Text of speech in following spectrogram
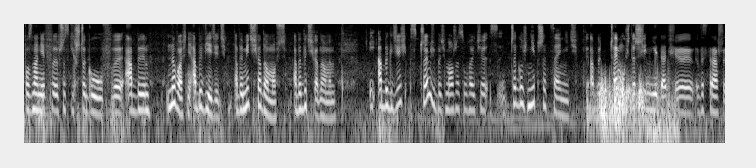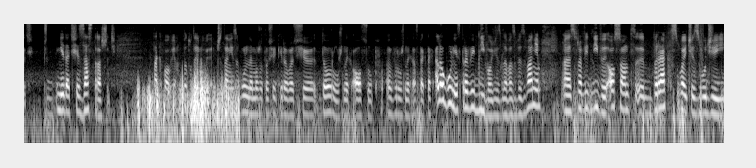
poznanie wszystkich szczegółów, aby, no właśnie, aby wiedzieć, aby mieć świadomość, aby być świadomym. I aby gdzieś z czymś być może, słuchajcie, czegoś nie przecenić, aby czemuś też się nie dać e, wystraszyć, czy nie dać się zastraszyć tak powiem, bo tutaj mówię, czytanie jest ogólne, może to się kierować e, do różnych osób w różnych aspektach, ale ogólnie sprawiedliwość jest dla Was wyzwaniem. E, Sprawiedliwy osąd, e, brak, słuchajcie, złodziei,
